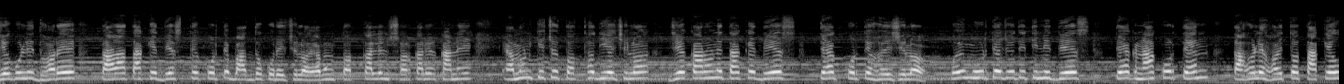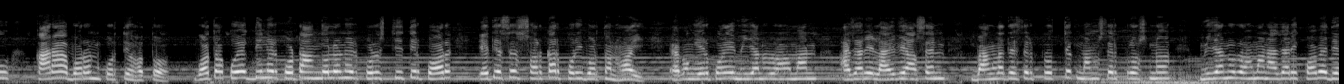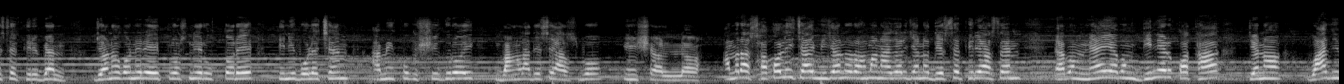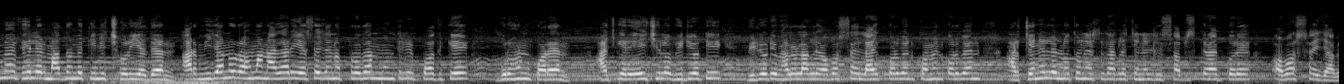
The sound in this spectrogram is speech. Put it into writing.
যেগুলি ধরে তারা তাকে দেশ ত্যাগ করতে বাধ্য করেছিল এবং তৎকালীন সরকারের কানে এমন কিছু তথ্য দিয়েছিল যে কারণে তাকে দেশ ত্যাগ করতে হয়েছিল। ওই মুহূর্তে যদি তিনি দেশ ত্যাগ না করতেন, তাহলে হয়তো তাকেও কারাবরণ করতে হতো। গত কয়েকদিনের কোটা আন্দোলনের পরিস্থিতির পর এদেশের সরকার পরিবর্তন হয় এবং এরপরে মিজানুর রহমান আজারি লাইভে আসেন। বাংলাদেশের প্রত্যেক মানুষের প্রশ্ন, মিজানুর রহমান আজারি কবে দেশে ফিরবেন? জনগণের এই প্রশ্নের উত্তরে তিনি বলেছেন, আমি খুব শীঘ্রই বাংলাদেশে আসব ইনশাল্লাহ আমরা সকলেই চাই মিজানুর রহমান আজারি যেন দেশে ফিরে আসেন এবং ন্যায় এবং দিনের কথা যেন ওয়াজ মাহফিলের মাধ্যমে তিনি ছড়িয়ে দেন। আর মিজানুর রহমান আজারি এসে যেন প্রধানমন্ত্রীর পদকে গ্রহণ করেন। আজকের এই ছিল ভিডিওটি। ভিডিওটি ভালো লাগলে অবশ্যই লাইক করবেন, কমেন্ট করবেন। আর চ্যানেলে নতুন এসে থাকলে চ্যানেলটি সাবস্ক্রাইব করে অবশ্যই যাবেন।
